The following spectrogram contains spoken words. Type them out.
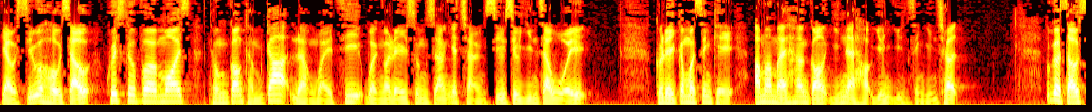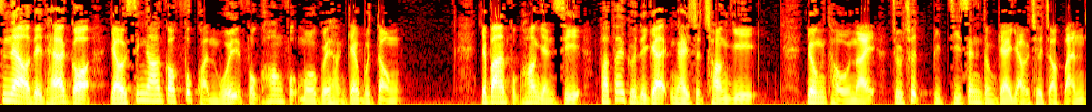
由小號手 Christopher Moyes 同鋼琴家梁維之為我哋送上一場小小演奏會。佢哋今個星期啱啱喺香港演藝學院完成演出。不過首先呢，我哋睇一個由聖雅各福群會復康服務舉行嘅活動。一班復康人士發揮佢哋嘅藝術創意，用陶泥做出別致生動嘅有趣作品。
